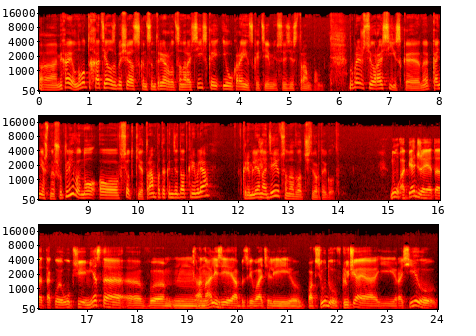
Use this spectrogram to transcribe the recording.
А, Михаил, ну вот хотелось бы сейчас сконцентрироваться на российской и украинской теме в связи с Трампом. Ну, прежде всего, российская. Конечно, шутливо, но все-таки Трамп – это кандидат Кремля. В Кремле надеются на 24 год? – ну, опять же, это такое общее место э, в анализе обозревателей э, повсюду, включая и Россию.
